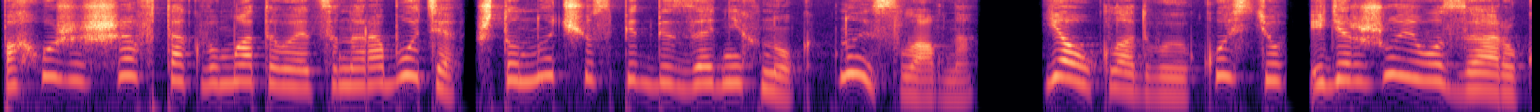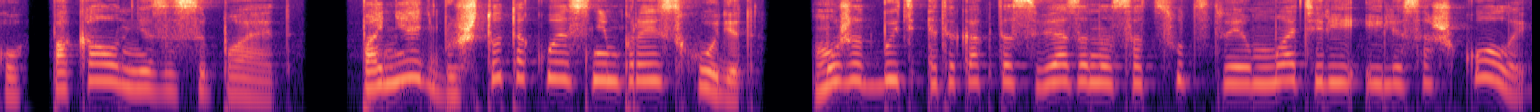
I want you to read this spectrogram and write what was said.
Похоже, шеф так выматывается на работе, что ночью спит без задних ног. Ну и славно. Я укладываю Костю и держу его за руку, пока он не засыпает. Понять бы, что такое с ним происходит. Может быть, это как-то связано с отсутствием матери или со школой?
